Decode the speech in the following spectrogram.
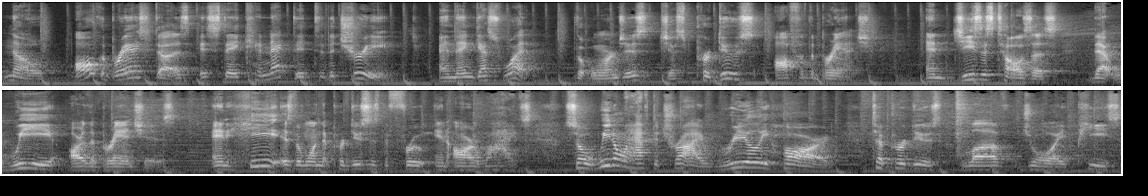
No, all the branch does is stay connected to the tree. And then guess what? The oranges just produce off of the branch. And Jesus tells us that we are the branches and he is the one that produces the fruit in our lives. So we don't have to try really hard to produce love, joy, peace,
